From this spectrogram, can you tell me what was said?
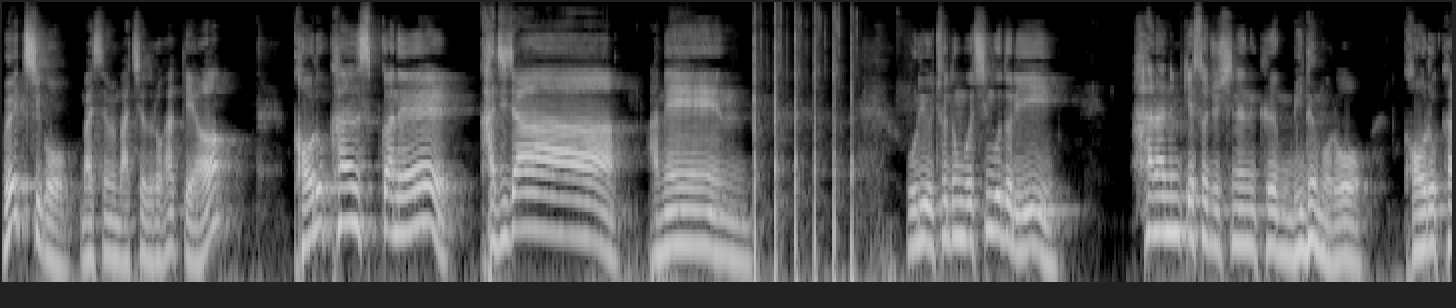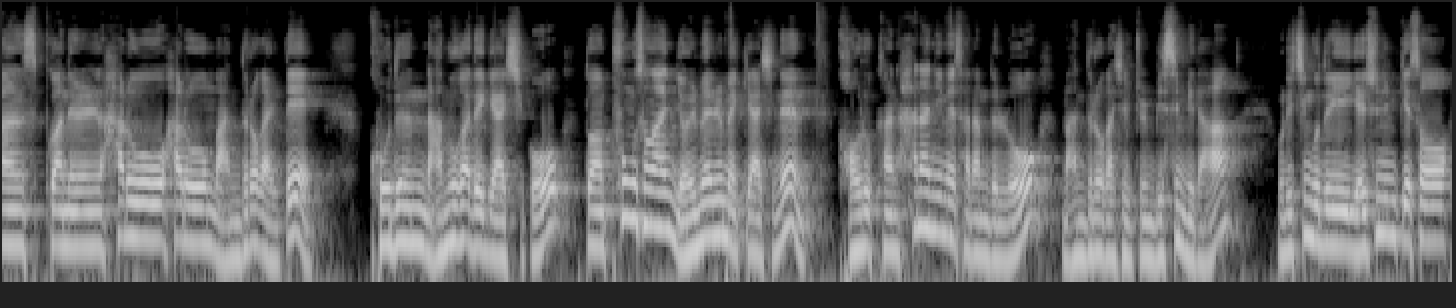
외치고 말씀을 마치도록 할게요. 거룩한 습관을 가지자. 아멘. 우리 유초등부 친구들이 하나님께서 주시는 그 믿음으로 거룩한 습관을 하루하루 만들어 갈 때 고든 나무가 되게 하시고 또한 풍성한 열매를 맺게 하시는 거룩한 하나님의 사람들로 만들어 가실 줄 믿습니다. 우리 친구들이 예수님께서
